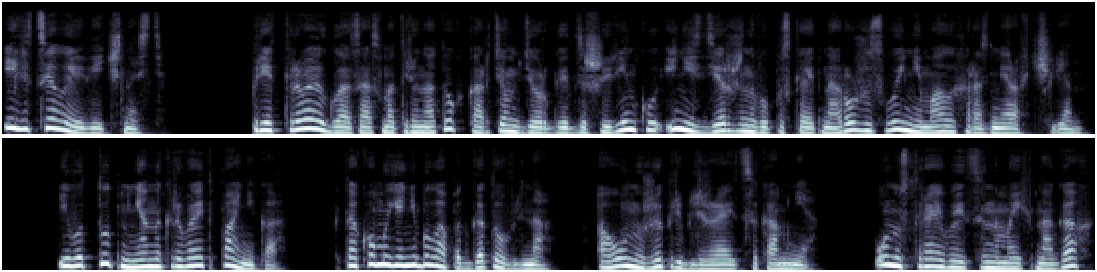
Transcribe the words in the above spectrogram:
или целая вечность? Приоткрываю глаза, смотрю на то, как Артем дергает за ширинку и несдержанно выпускает наружу свой немалых размеров член. И вот тут меня накрывает паника. К такому я не была подготовлена, а он уже приближается ко мне. Он устраивается на моих ногах,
